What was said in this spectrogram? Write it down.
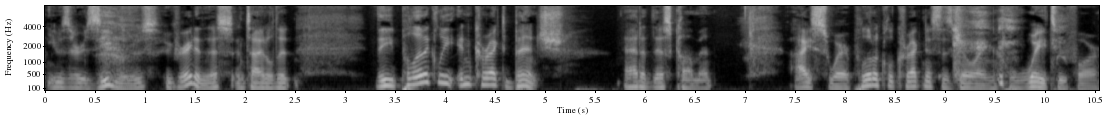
User Zgruz, who created this, entitled it The Politically Incorrect Bench, added this comment I swear, political correctness is going way too far.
